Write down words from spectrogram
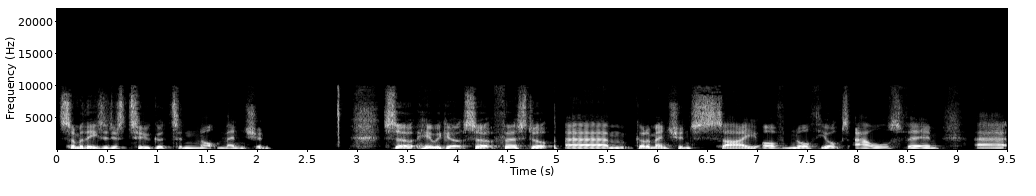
some of these are just too good to not mention. So here we go. So first up, um, got to mention Si of North York's Owls fame, uh,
